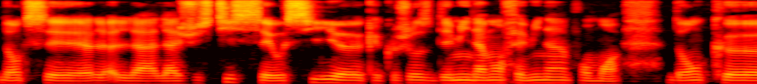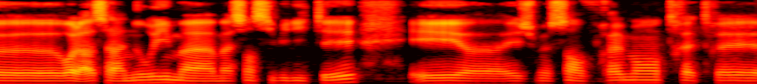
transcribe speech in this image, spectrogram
Donc c'est la, justice, c'est aussi euh, quelque chose d'éminemment féminin pour moi. Donc voilà, ça a nourri ma, sensibilité et, je me sens vraiment très très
